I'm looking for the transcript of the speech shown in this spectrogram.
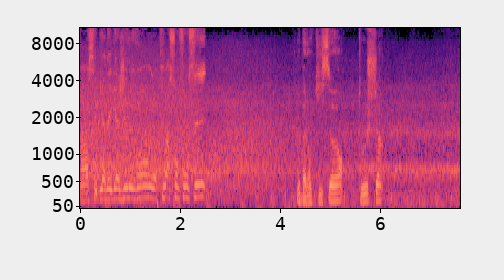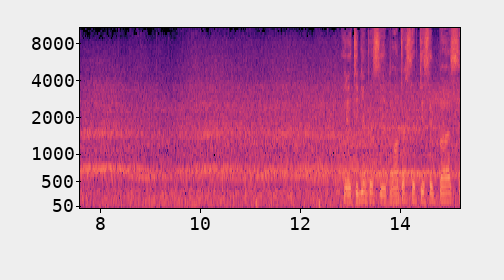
Ah, c'est bien dégagé devant, il va pouvoir s'enfoncer. Le ballon qui sort, touche. Il a été bien placé pour intercepter cette passe.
